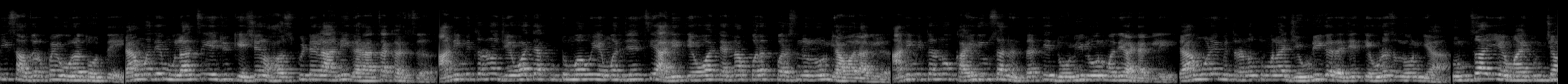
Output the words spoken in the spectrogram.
तीस हजार रुपये उरत होते. त्यामध्ये मुलांचं एज्युकेशन हॉस्पिटल आणि घराचा खर्च. आणि मित्रांनो जेव्हा त्या कुटुंबावर इमर्जन्सी आली तेव्हा त्यांना परत पर्सनल लोन घ्यावं लागलं. आणि मित्रांनो काही दिवसानंतर ते दोन्ही लोनमध्ये अडकले त्यामुळे मित्रांनो तुम्हाला जेवढी गरज आहे तेवढंच लोन घ्या. तुमचा ईएमआय तुमच्या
